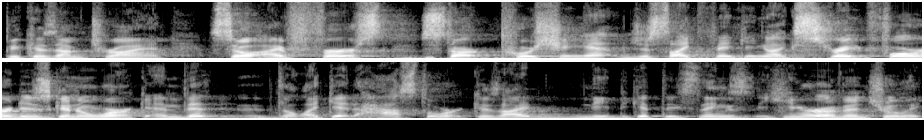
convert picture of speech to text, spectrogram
because I'm trying. So I first start pushing it, just like thinking like straightforward is gonna work. And th- like it has to work because I need to get these things here eventually.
